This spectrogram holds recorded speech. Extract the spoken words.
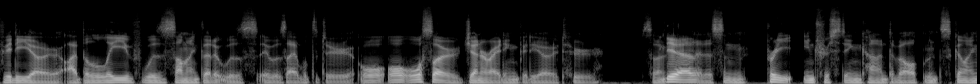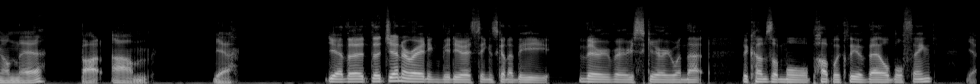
video, I believe was something that it was it was able to do, or, or also generating video too. So Yeah. there's some pretty interesting kind of developments going on there. But um, yeah, Yeah, the the generating video thing is going to be very very scary when that becomes a more publicly available thing. Yeah.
